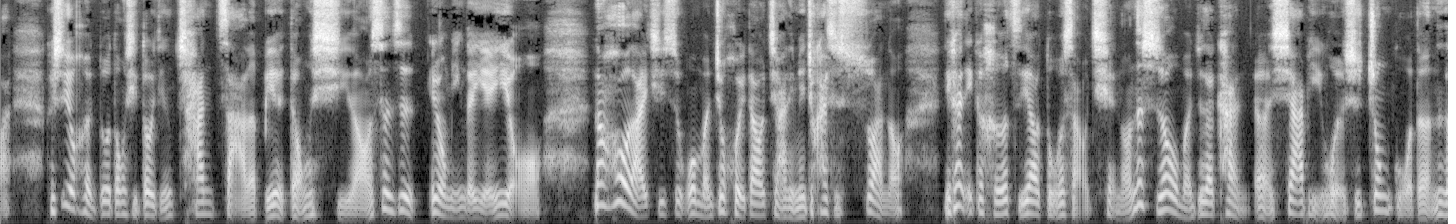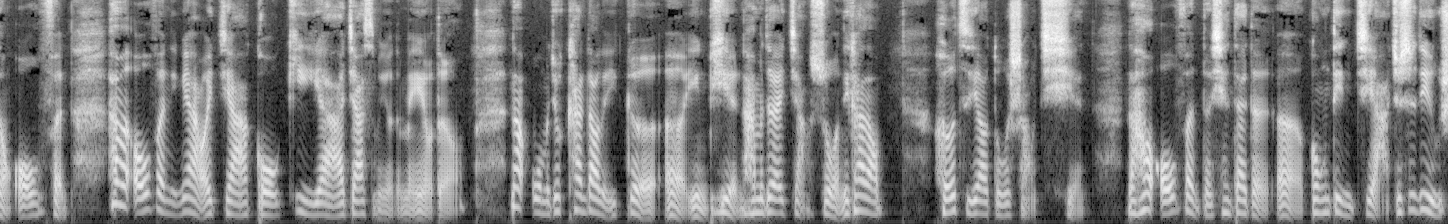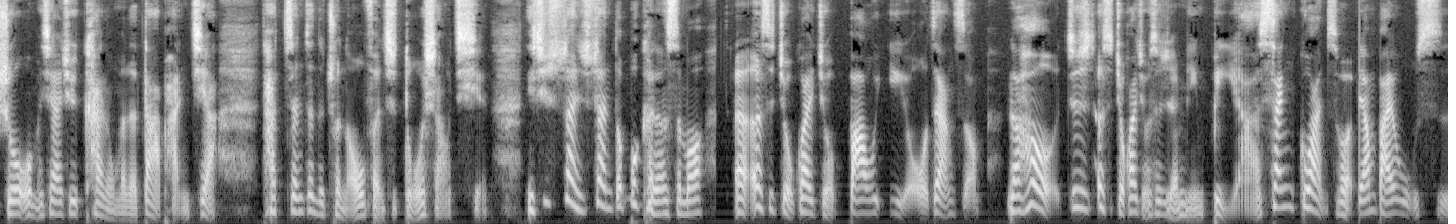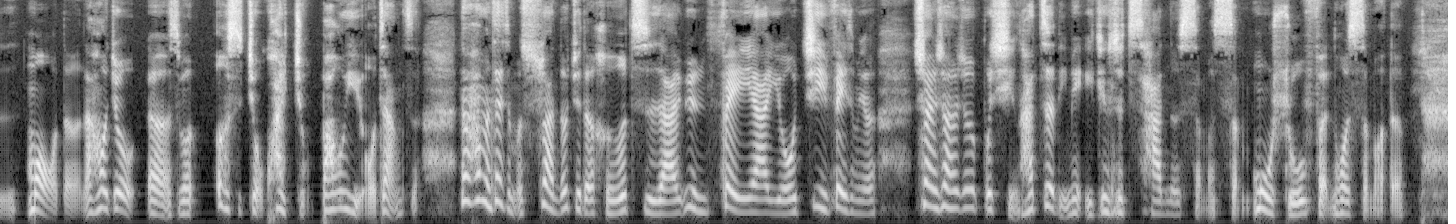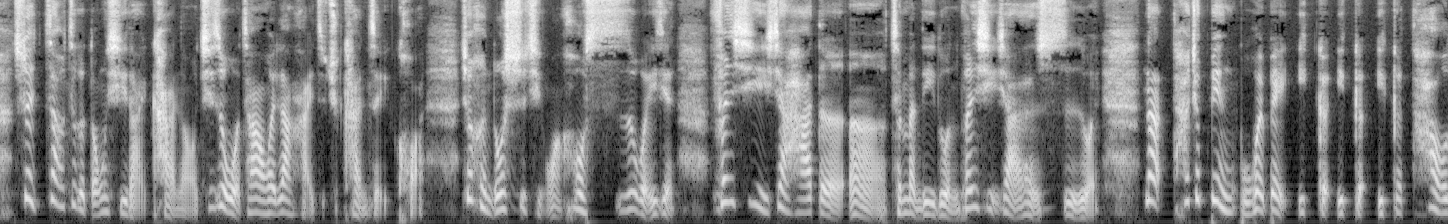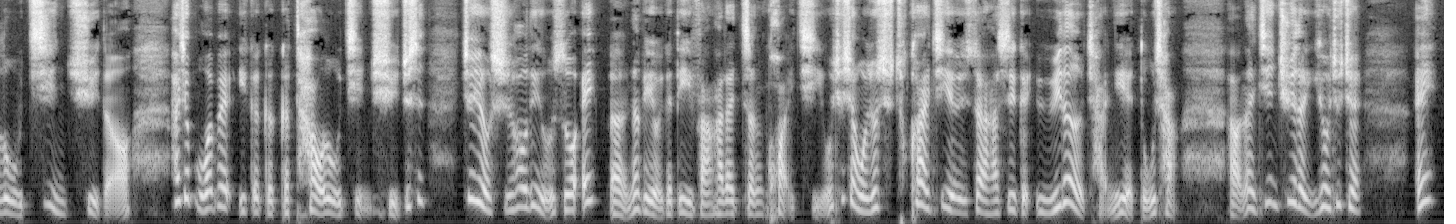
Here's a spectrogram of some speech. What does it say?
可是有很多东西都已经掺杂了别的东西了，甚至有名的也有。那后来其实我们就回到家里面就开始算哦，你看一个盒子要多少钱哦？那时候我们就在看呃虾皮或者是中国的那种藕粉，他们藕粉里面还会加枸杞呀，加什么有的没有的哦。那我们就看到了一个。呃，影片他们都在讲说，你看到盒子要多少钱？然后藕粉的现在的呃公定价，就是例如说，我们现在去看我们的大盘价，它真正的纯藕粉是多少钱？你去算一算都不可能什么呃二十九块九包邮这样子哦。然后就是二十九块九是人民币啊，三罐什么两百五十 m 的，然后就呃什么。二十九块九包邮这样子，那他们再怎么算都觉得盒子啊、运费呀、啊、邮寄费什么的，算一算它就是不行。它这里面一定是掺了什么什么木薯粉或什么的，所以照这个东西来看哦，其实我常常会让孩子去看这一块，就很多事情往后思维一点，分析一下它的呃成本利润，分析一下它的思维，那他就并不会被一个一个一个套路进去的哦，他就不会被一个个个套。套路进去，就是就有时候，例如说，哎，呃，那个有一个地方他在争会计，我就想，我就去会计而已，虽然它是一个娱乐产业赌场，好，那你进去了以后就觉得，哎。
